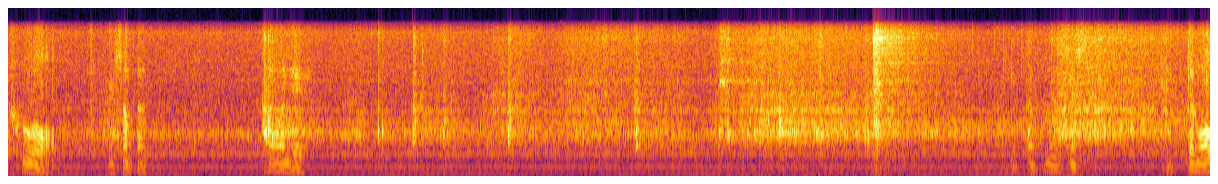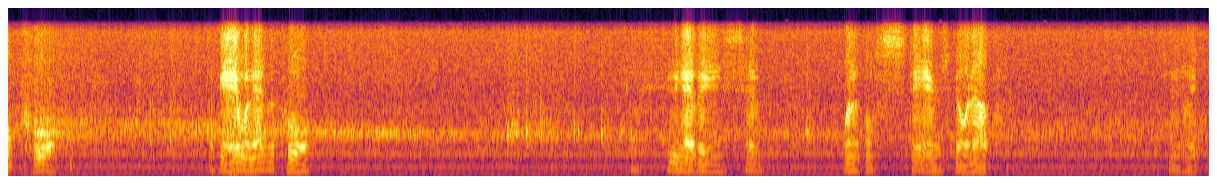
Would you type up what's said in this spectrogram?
pool or something. I wonder. Just the old pool. Okay, we're at the pool. We have a set of wonderful stairs going up. Like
